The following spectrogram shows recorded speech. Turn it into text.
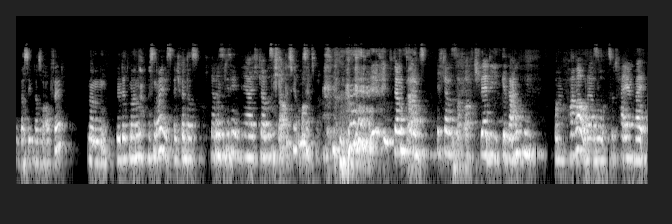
und was ihm da so auffällt. Und dann bildet man was Neues. Ich finde das glaube, gute ist, ja, ich glaube, es Ich ist glaube, auch das wäre umsetzbar. ich glaube, es, Punkt ist auch- es oft schwer, die Gedanken vom Pfarrer oder so zu teilen, weil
